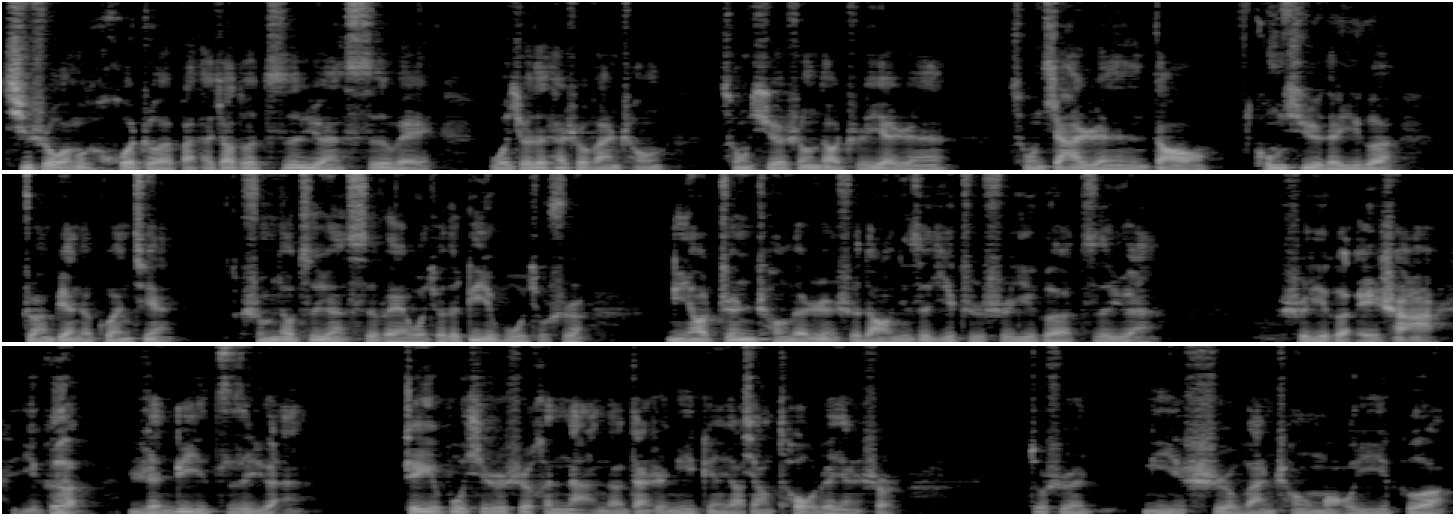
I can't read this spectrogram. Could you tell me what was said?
其实我们或者把它叫做资源思维。我觉得它是完成从学生到职业人，从家人到工具的一个转变的关键。什么叫资源思维？我觉得第一步就是你要真诚的认识到你自己只是一个资源，是一个 HR，一个人力资源。这一步其实是很难的，但是你一定要想透这件事儿，就是你是完成某一个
